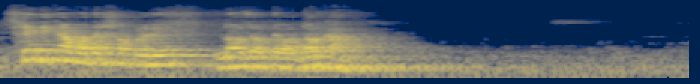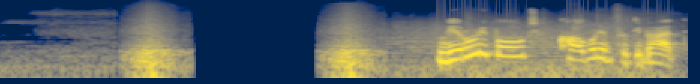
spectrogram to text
সেই দিকে আমাদের সকলেরই নজর দেওয়া দরকার। ব্যুরো রিপোর্ট খবরের প্রতিবাদ।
